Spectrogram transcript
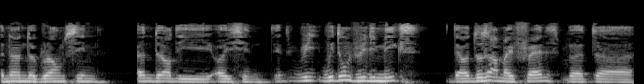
an underground scene under the oi scene. We we don't really mix they those are my friends, but uh,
